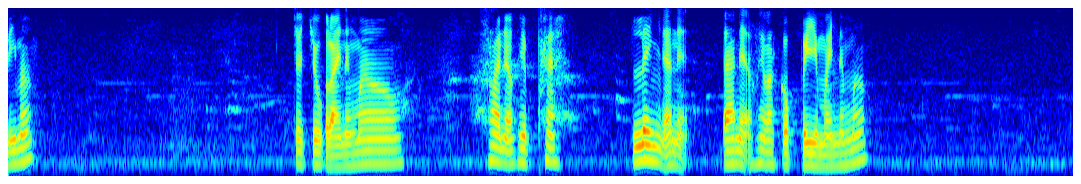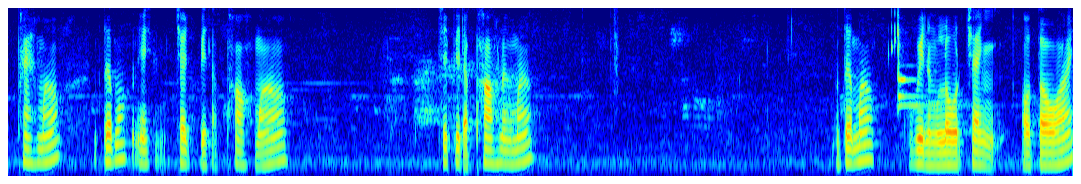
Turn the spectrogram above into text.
នេះមកចុចចូលកន្លែងហ្នឹងមកហើយអ្នកគ្នាផាស link ដែលអ្នកតែអ្នកគ្នាបាន copy មិញហ្នឹងមកផាសមក ទៅមកនេះចុចពាក្យថាផុសមកចុចពាក្យថាផុសហ្នឹងមកទៅមកវានឹងលោតចេញអូតូហើយ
